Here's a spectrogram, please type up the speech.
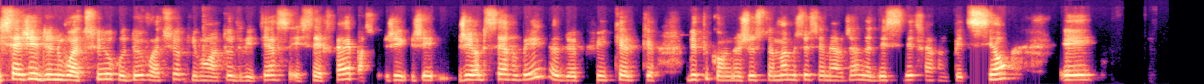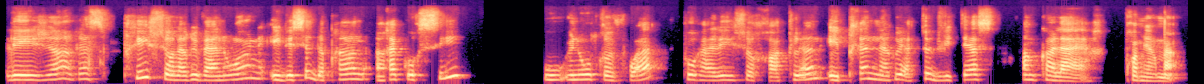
il s'agit d'une voiture ou deux voitures qui vont à toute vitesse et c'est fait parce que j'ai observé depuis quelques, depuis qu'on a justement, M. Semerjan a décidé de faire une pétition et les gens restent pris sur la rue Van Horn et décident de prendre un raccourci ou une autre voie pour aller sur Rockland et prennent la rue à toute vitesse en colère, premièrement.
